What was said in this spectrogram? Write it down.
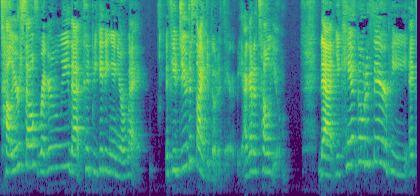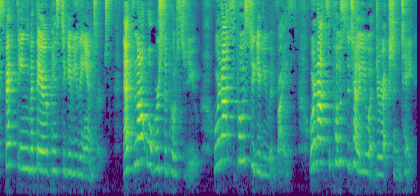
tell yourself regularly that could be getting in your way. If you do decide to go to therapy, I got to tell you that you can't go to therapy expecting the therapist to give you the answers. That's not what we're supposed to do. We're not supposed to give you advice. We're not supposed to tell you what direction to take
